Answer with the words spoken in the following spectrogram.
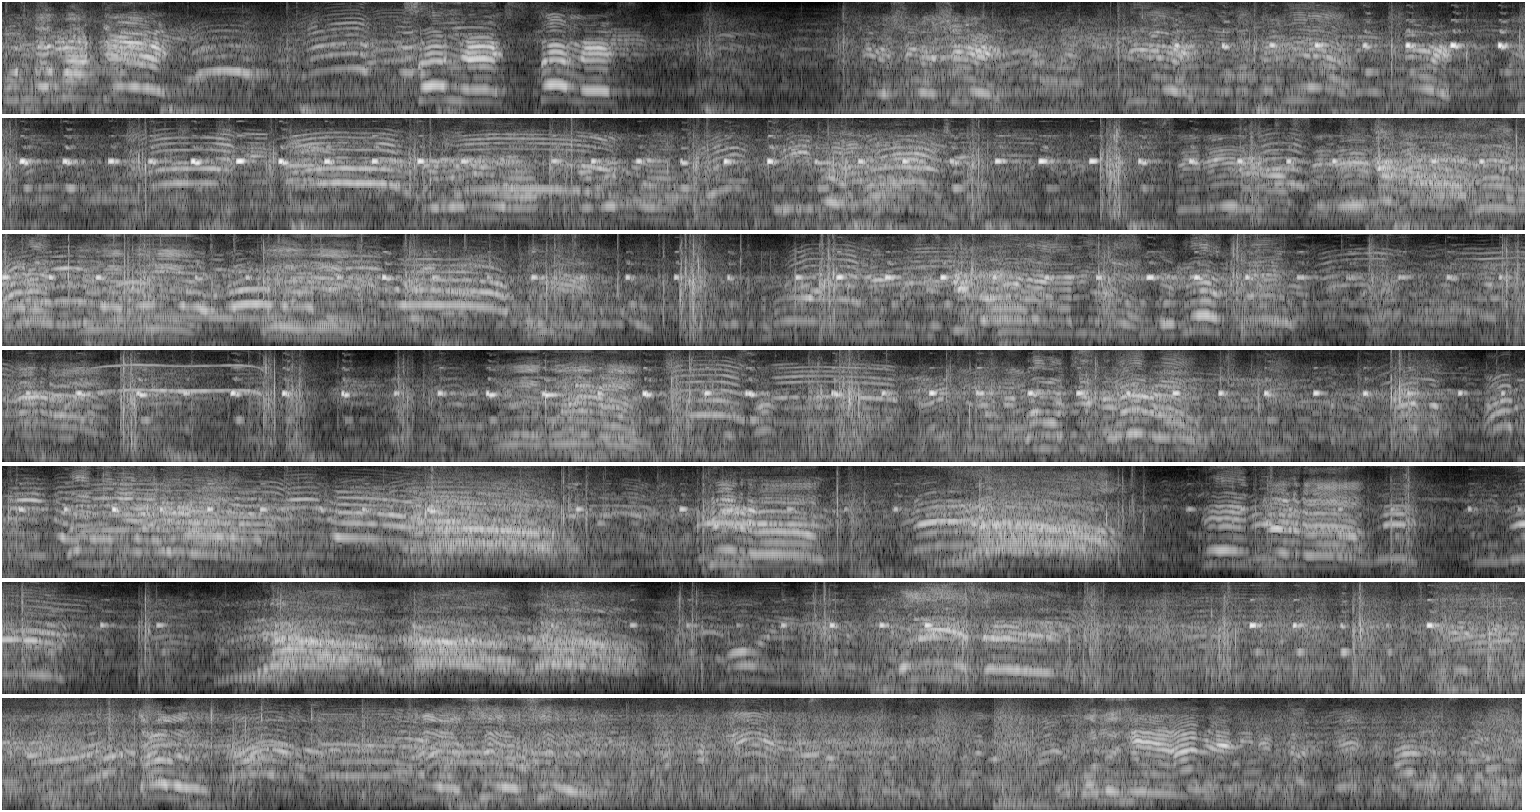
¡Puta madre! ¡Sales! ¡Sales! ¡Sigue, sigue, sigue! ¡Sigue! Bien, muy bien. ¡Vamos, chiqueros! ¡Vamos, guerrero! ¡Guerra! ¡Bien, ¡Guerra! ¡Olvídese! ¡Dale! ¡Sigue, sigue, sigue! El colegio. Habla, director. Habla.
